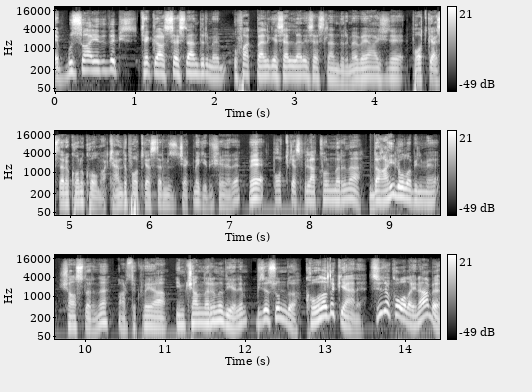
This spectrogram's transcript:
E bu sayede de biz tekrar seslendirme, ufak belgeselleri seslendirme veya işte podcastlere konuk olma, kendi podcastlerimizi çekme gibi şeylere ve podcast platformlarına dahil olabilme şanslarını artık veya imkanlarını diyelim bize sundu. Kovaladık yani. Siz de kovalayın abi.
